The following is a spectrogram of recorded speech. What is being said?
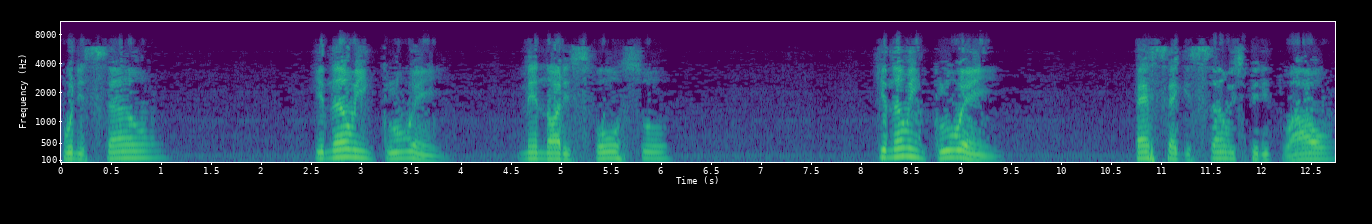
punição, que não incluem menor esforço, que não incluem perseguição espiritual,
